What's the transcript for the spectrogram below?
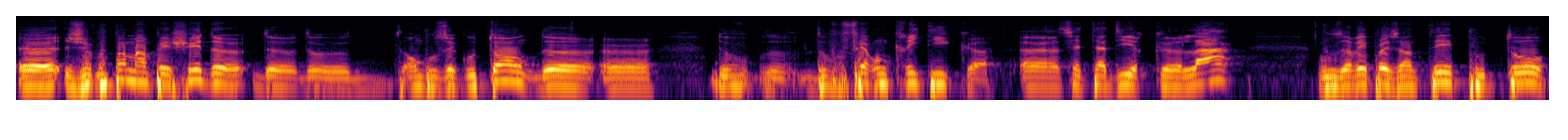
je ne peux pas m'empêcher, en vous écoutant, de, vous faire une critique. C'est-à-dire que là, vous avez présenté plutôt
